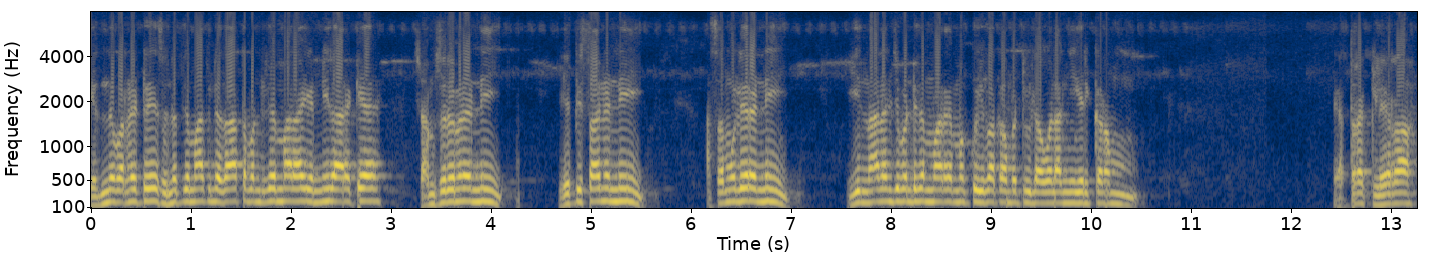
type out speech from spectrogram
എന്ന് പറഞ്ഞിട്ട് സുന്നത്തിമാത്തിന്റെ യഥാർത്ഥ പണ്ഡിതന്മാരായ എണ്ണിയിലാരൊക്കെ ഷംസുലമൻ എണ്ണി എ പി സ്ഥാൻ എണ്ണി അസമൂല്യർ എണ്ണി. ഈ നാലഞ്ച് പണ്ഡിതന്മാരെ നമുക്ക് ഒഴിവാക്കാൻ പറ്റൂല. ഓല അംഗീകരിക്കണം. എത്ര ക്ലിയറാ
